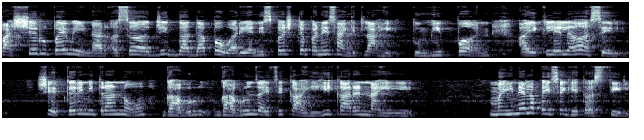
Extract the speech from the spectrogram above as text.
पाचशे रुपये मिळणार असं अजितदादा पवार यांनी स्पष्टपणे सांगितलं आहे. तुम्ही पण ऐकलेलं असेल. शेतकरी मित्रांनो घाबरू घाबरून जायचे काहीही कारण नाही आहे महिन्याला पैसे घेत असतील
